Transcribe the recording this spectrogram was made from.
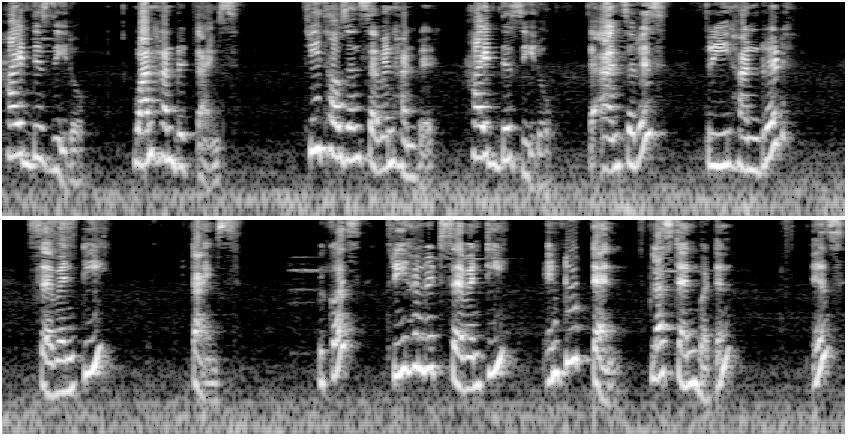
Hide this zero. 100 times. 3700. Hide this zero. The answer is 370 times. Because 370 into 10 plus 10 button is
